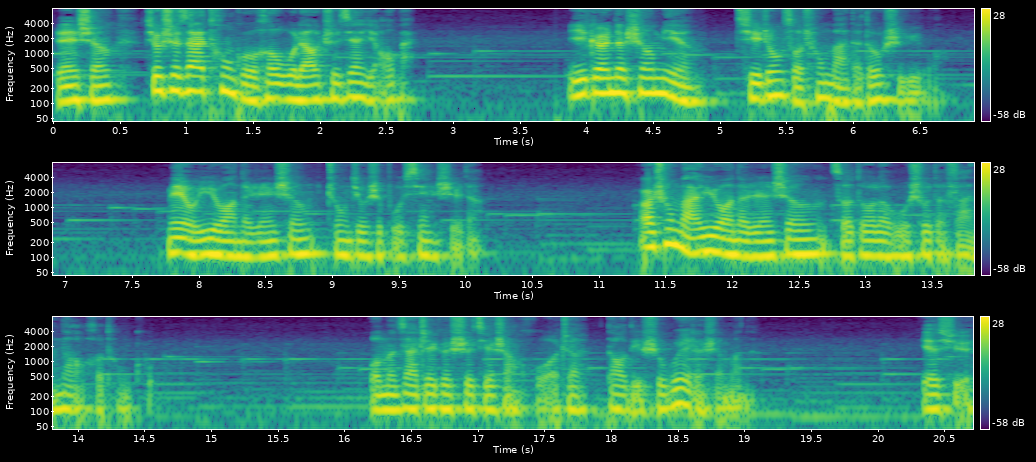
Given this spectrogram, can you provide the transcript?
人生就是在痛苦和无聊之间摇摆。一个人的生命，其中所充满的都是欲望。没有欲望的人生，终究是不现实的。”而充满欲望的人生，则多了无数的烦恼和痛苦。我们在这个世界上活着，到底是为了什么呢？也许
